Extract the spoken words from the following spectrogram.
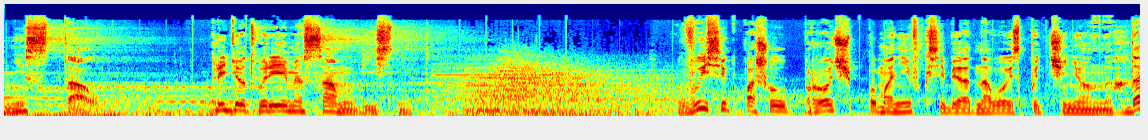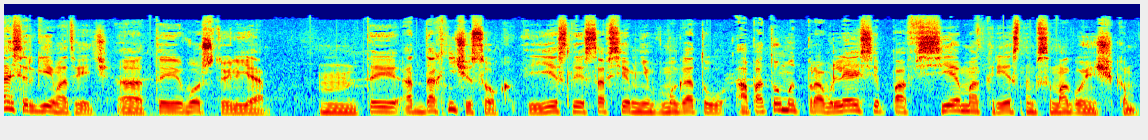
не стал. Придет время, сам объяснит. Высик пошел прочь, поманив к себе одного из подчиненных. «Да, Сергей Матвеевич, а, ты вот что, Илья, ты отдохни часок, если совсем не в моготу, а потом отправляйся по всем окрестным самогонщикам.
